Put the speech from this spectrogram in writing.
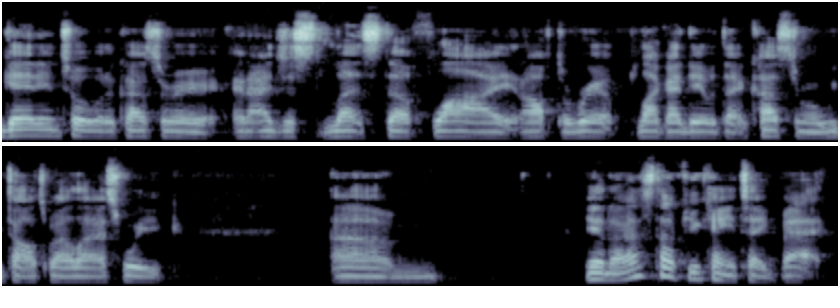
get into it with a customer and I just let stuff fly and off the rip, like I did with that customer we talked about last week, um, you know, that stuff you can't take back.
